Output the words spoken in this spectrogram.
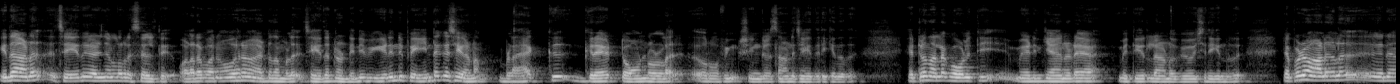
ഇതാണ് ചെയ്ത് കഴിഞ്ഞുള്ള റിസൾട്ട് വളരെ മനോഹരമായിട്ട് നമ്മൾ ചെയ്തിട്ടുണ്ട്. ഇനി വീടിന് പെയിന്റൊക്കെ ചെയ്യണം. ബ്ലാക്ക് ഗ്രേ ടോണിലുള്ള റൂഫിംഗ് ഷിംഗിൾസ് ആണ് ചെയ്തിരിക്കുന്നത്. ഏറ്റവും നല്ല ക്വാളിറ്റി മെയ്ഡ് ഇൻ കാനഡ മെറ്റീരിയലാണ് ഉപയോഗിച്ചിരിക്കുന്നത്. എപ്പോഴും ആളുകൾ ഇങ്ങനെ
